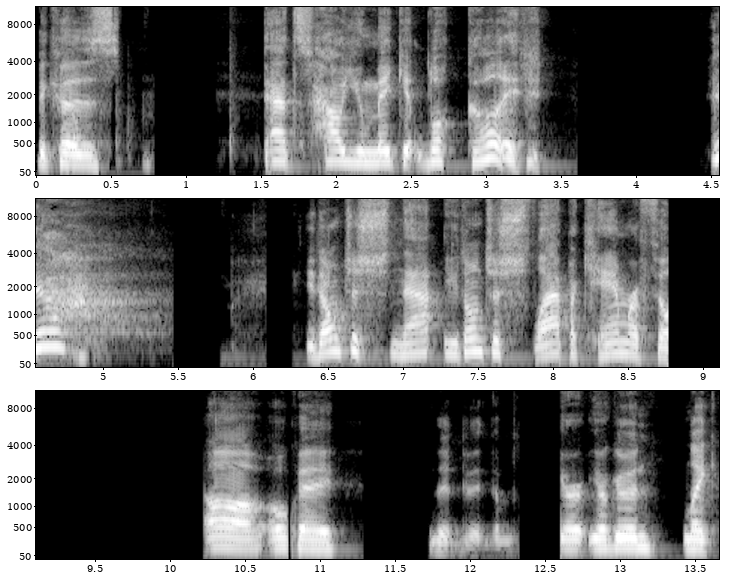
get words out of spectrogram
because that's how you make it look good Yeah. You don't just snap. You don't just slap a camera film. Oh, okay. You're you're good. Like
